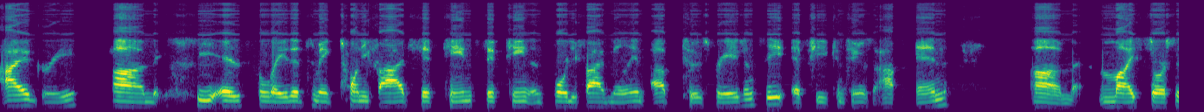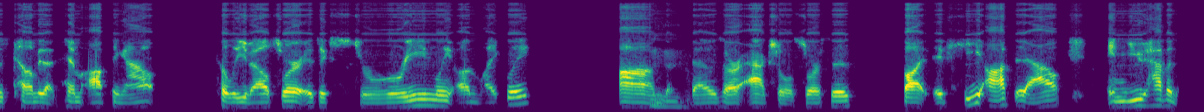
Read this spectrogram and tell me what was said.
I agree. Um, he is slated to make 25, 15, 15, and 45 million up to his free agency if he continues to opt in. Um, my sources tell me that him opting out to leave elsewhere is extremely unlikely. Um, Mhm. Those are actual sources. But if he opted out and you have an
